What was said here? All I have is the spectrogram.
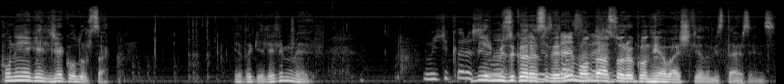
konuya gelecek olursak ya da gelelim mi? Müzik arası Bir müzik arası müzik verelim arası ondan verelim. sonra konuya başlayalım isterseniz.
